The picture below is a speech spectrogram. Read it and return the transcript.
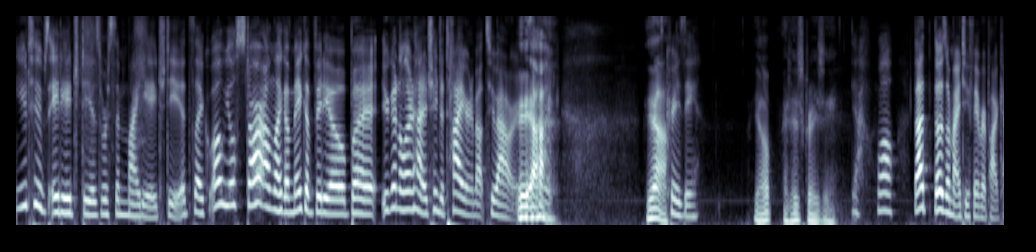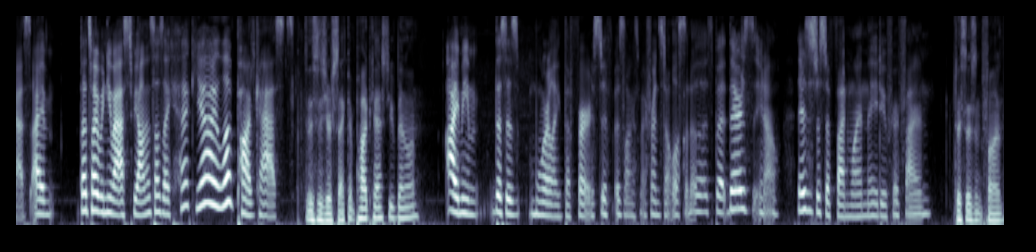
YouTube's ADHD is worse than my ADHD. It's like, oh, you'll start on like a makeup video, but you're gonna learn how to change a tire in about two hours. Yeah. Like, Yeah. crazy. Yep. It is crazy. Yeah. Well, that those are my two favorite podcasts. i'm That's why when you asked to be on this, I was like, heck yeah, I love podcasts. This is your second podcast you've been on. I mean, this is more like the first, if as long as my friends don't listen to this. But there's, you know, there's just a fun one they do for fun. This isn't fun.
